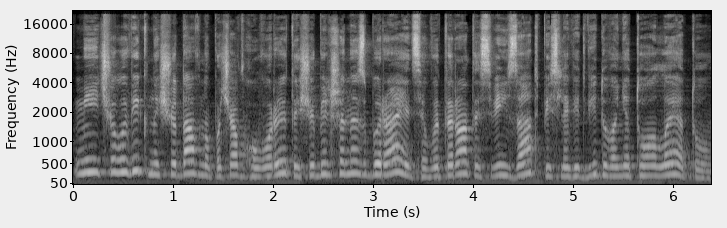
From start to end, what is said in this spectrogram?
Мій чоловік нещодавно почав говорити, що більше не збирається витирати свій зад після відвідування туалету.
